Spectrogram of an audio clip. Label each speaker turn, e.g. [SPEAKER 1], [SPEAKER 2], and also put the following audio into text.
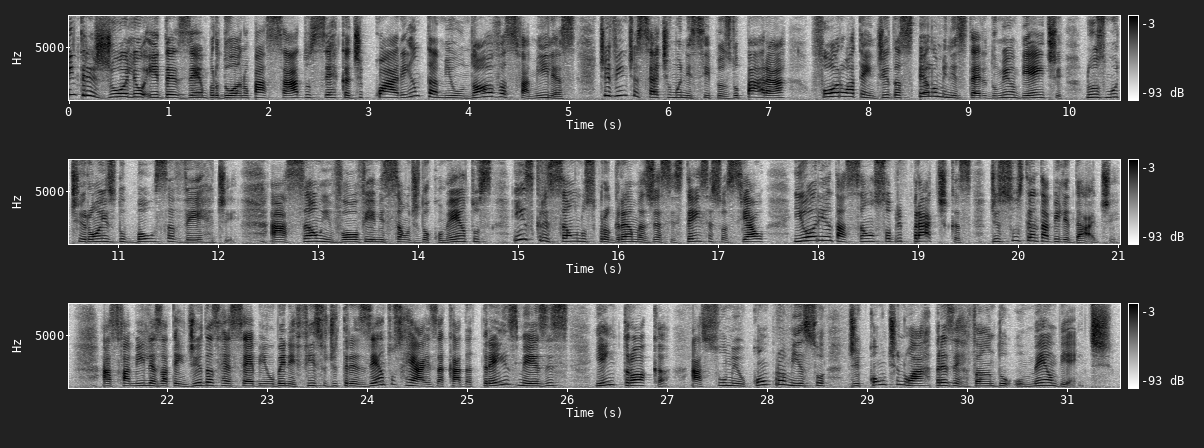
[SPEAKER 1] Entre julho e dezembro do ano passado, cerca de 40 mil novas famílias de 27 municípios do Pará foram atendidas pelo Ministério do Meio Ambiente nos mutirões do Bolsa Verde. A ação envolve emissão de documentos, inscrição nos programas de assistência social e orientação sobre práticas de sustentabilidade. As famílias atendidas recebem o benefício de 300 reais a cada três meses e, em troca, assumem o compromisso de continuar preservando o meio ambiente.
